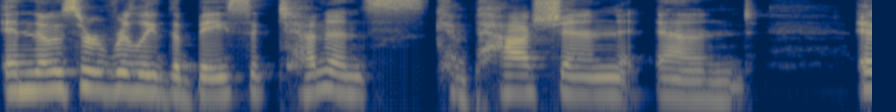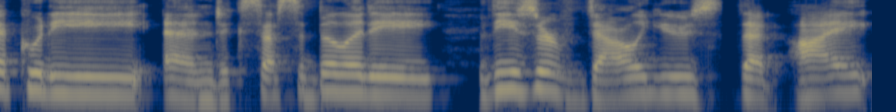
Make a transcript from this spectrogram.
And those are really the basic tenets compassion and equity and accessibility. These are values that I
